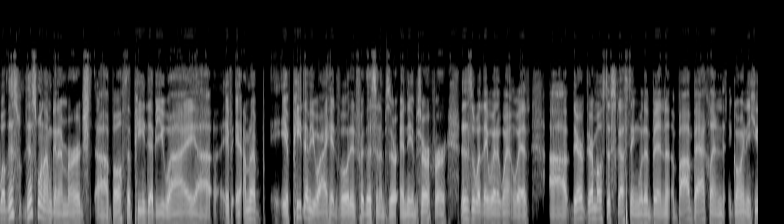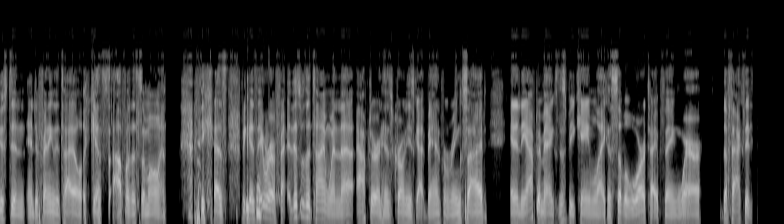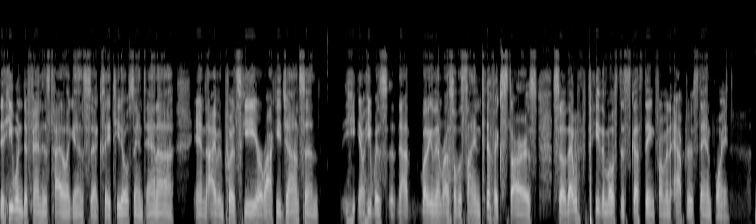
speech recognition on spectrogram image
Well, this this one I'm going to merge uh, both the PWI. Uh, if I'm going to, if PWI had voted for this in observe in the Observer, this is what they would have went with. Uh, their their most disgusting would have been Bob Backlund going to Houston and defending the title against Afa the Samoan. because because they were this was a time when uh, Afa and his cronies got banned from ringside, and in the aftermath, this became like a civil war type thing where the fact that, that he wouldn't defend his title against, like, say, Tito Santana and Ivan Putski or Rocky Johnson, he, you know, he was not letting them wrestle the scientific stars. So that would be the most disgusting from an Afa standpoint.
